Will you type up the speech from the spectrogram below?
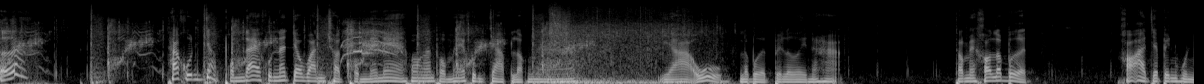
เออถ้าคุณจับผมได้คุณน่าจะวันช็อตผมแน่ๆ เพราะงั้นผมไม่ให้คุณจับหรอกนะ อย่าอู้ระเบิดไปเลยนะฮะทำไมเขาระเบิด เขาอาจจะเป็นหุ่น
